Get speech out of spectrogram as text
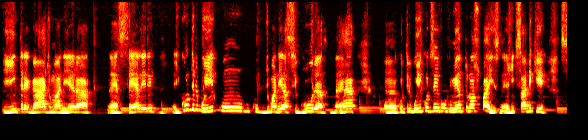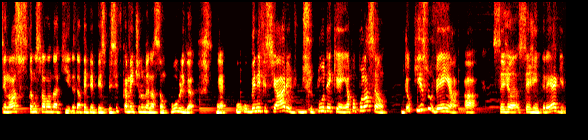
e entregar de maneira né, célere e contribuir com, com de maneira segura, né, uh, contribuir com o desenvolvimento do nosso país. Né? A gente sabe que, se nós estamos falando aqui né, da PPP, especificamente iluminação pública, né, o, o, beneficiário disso tudo é quem? A população. Então, que isso venha a seja, seja entregue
